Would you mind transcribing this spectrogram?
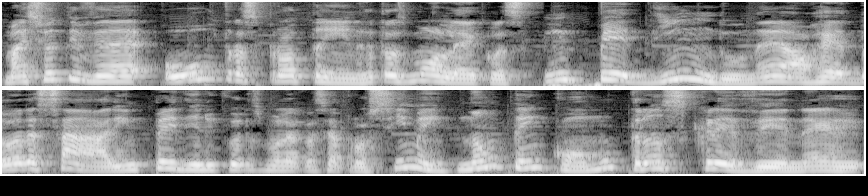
Mas se eu tiver outras proteínas, outras moléculas impedindo, né, ao redor dessa área, impedindo que outras moléculas se aproximem, não tem como transcrever, né,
